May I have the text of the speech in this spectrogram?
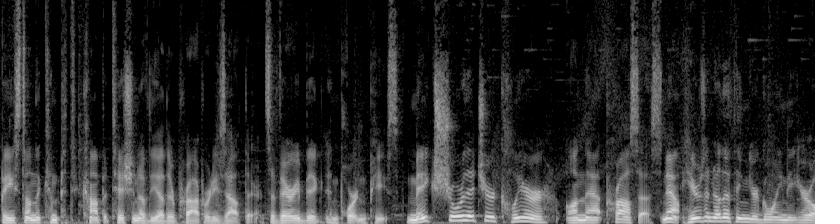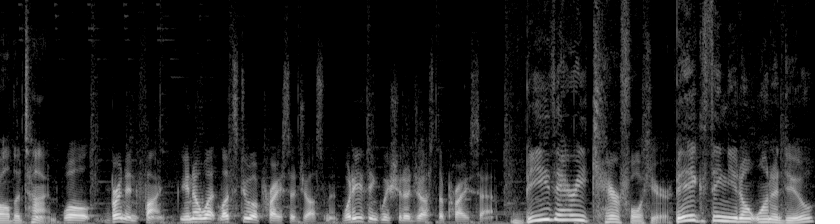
based on the comp- competition of the other properties out there. It's a very big, important piece. Make sure that you're clear on that process. Now, here's another thing you're going to hear all the time. Well, Brendan, fine. You know what? Let's do a price adjustment. What do you think we should adjust the price at? Be very careful here. Big thing you don't want to do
